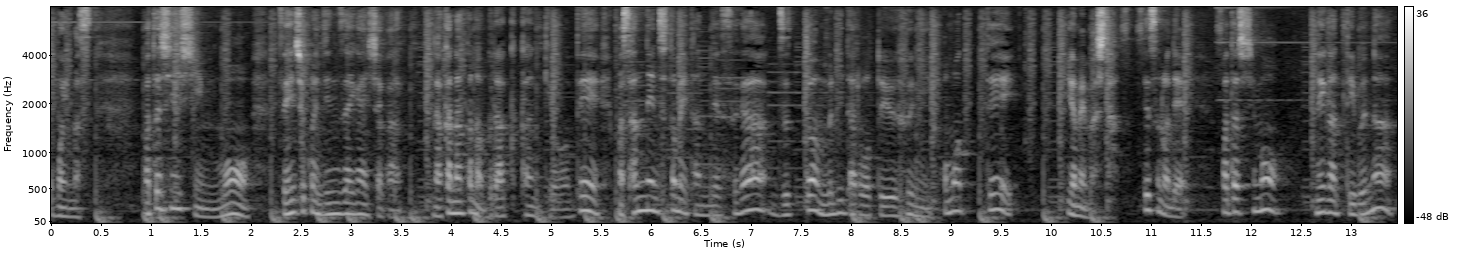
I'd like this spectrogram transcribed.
思います。私自身も前職の人材会社がなかなかのブラック環境で、まあ、3年勤めたんですがずっとは無理だろうというふうに思って辞めました。ですので私もネガティブな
